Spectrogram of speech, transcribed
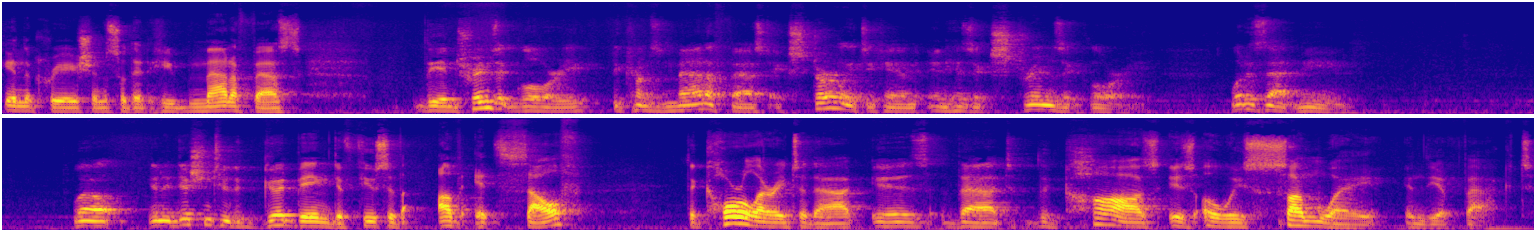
in the creation so that he manifests the intrinsic glory becomes manifest externally to him in his extrinsic glory. What does that mean? Well, in addition to the good being diffusive of itself, the corollary to that is that the cause is always some way in the effect.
